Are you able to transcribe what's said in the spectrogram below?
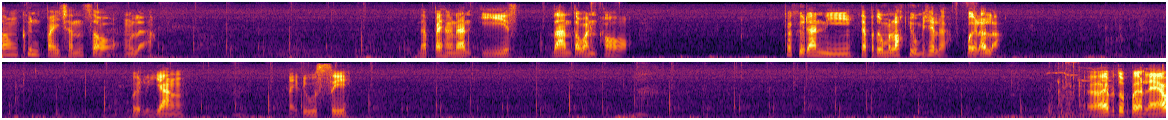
ต้องขึ้นไปชั้นสองเหรอแล้วไปทางด้านอีส ด้านตะวันออก ก็คือด้านนี้แต่ประตูมันล็อกอยู่ไม่ใช่เหรอ เปิดแล้วเหรอ เปิดหรือยัง ไหนดูซิเอ้ยประตูเปิดแล้ว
